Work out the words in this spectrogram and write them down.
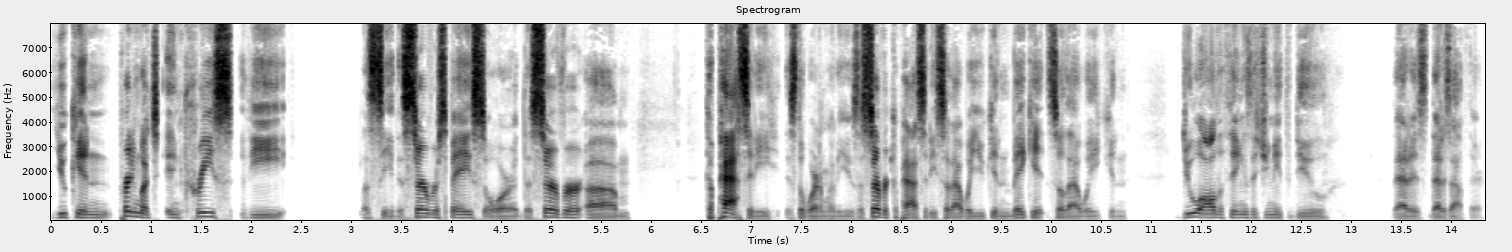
you can pretty much increase the let's see the server space or the server um, capacity is the word I'm going to use the server capacity so that way you can make it so that way you can do all the things that you need to do that is that is out there.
